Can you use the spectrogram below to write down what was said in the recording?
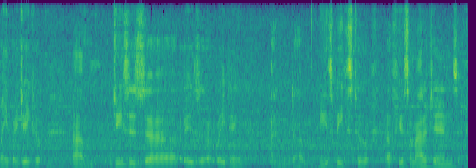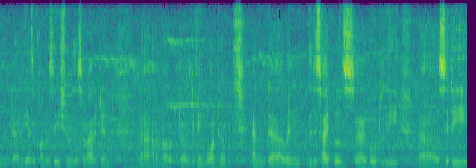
made by Jacob, um, Jesus is waiting and um, he speaks to a few Samaritans and uh, he has a conversation with the Samaritan uh, about uh, living water. And uh, when the disciples uh, go to the uh, city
